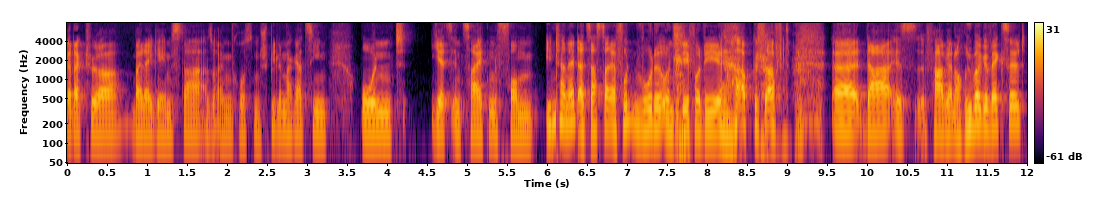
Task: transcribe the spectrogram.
Redakteur bei der GameStar, also einem großen Spielemagazin. Und jetzt in Zeiten vom Internet, als das dann erfunden wurde und die DVD abgeschafft, äh, da ist Fabian auch rüber gewechselt,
